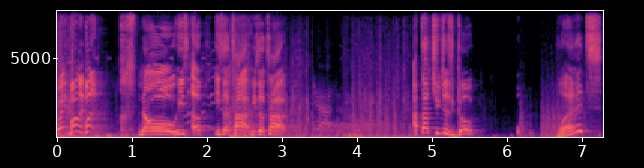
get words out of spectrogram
Wait, bully, bully. No, he's up. He's up top. He's up top. I thought you just go. What?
